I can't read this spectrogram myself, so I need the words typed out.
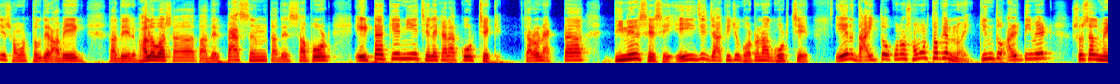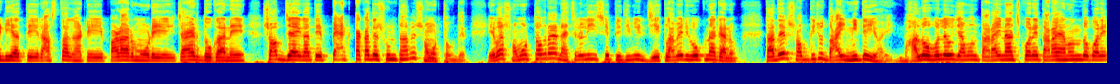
যে সমর্থকদের আবেগ, তাদের ভালোবাসা, তাদের প্যাশন তাদের সাপোর্ট এটাকে নিয়ে ছেলে খেলা করছে কে? কারণ একটা দিনের শেষে এই যে যা কিছু ঘটনা ঘটছে, এর দায়িত্ব কোনো সমর্থকের নয়। কিন্তু আলটিমেট সোশ্যাল মিডিয়াতে, রাস্তাঘাটে, পাড়ার মোড়ে, চায়ের দোকানে, সব জায়গাতে প্যাক টাকাতে শুনতে হবে সমর্থকদের। এবার সমর্থকরা ন্যাচারালি সে পৃথিবীর যে ক্লাবেরই হোক না কেন, তাদের সব কিছু দায় নিতেই হয়। ভালো হলেও যেমন তারাই নাচ করে, তারাই আনন্দ করে,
